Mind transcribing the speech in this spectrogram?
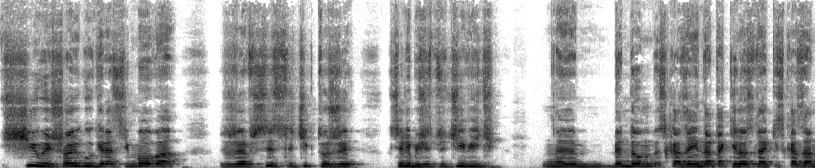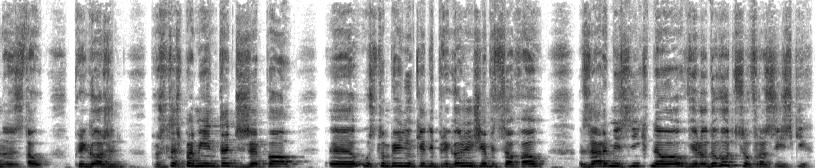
siły Szojgu Gerasimowa, że wszyscy ci, którzy chcieliby się sprzeciwić, będą skazani na taki los, na jaki skazany został Prigorzyn. Proszę też pamiętać, że po e, ustąpieniu, kiedy Prigorzyn się wycofał, z armii zniknęło wielu dowódców rosyjskich.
